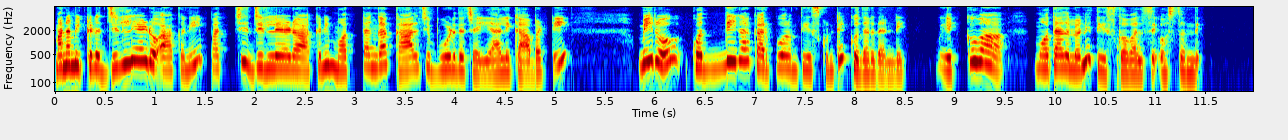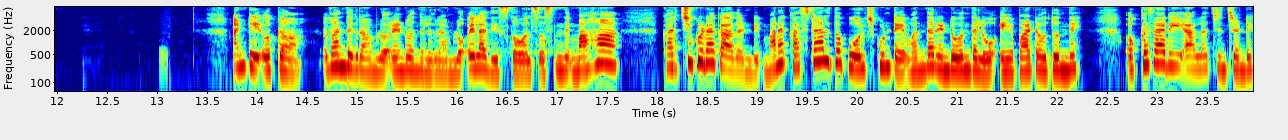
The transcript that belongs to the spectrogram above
మనం ఇక్కడ జిల్లేడు ఆకుని పచ్చి జిల్లేడు ఆకుని మొత్తంగా కాల్చి బూడిద చేయాలి కాబట్టి మీరు కొద్దిగా కర్పూరం తీసుకుంటే కుదరదండి. ఎక్కువ మోతాదులోనే తీసుకోవాల్సి వస్తుంది. అంటే ఒక వంద గ్రాములో రెండు వందల గ్రాములో ఇలా తీసుకోవాల్సి వస్తుంది? మహా ఖర్చు కూడా కాదండి. మన కష్టాలతో పోల్చుకుంటే వంద రెండు వందలు ఏ పాట అవుతుంది? ఒక్కసారి ఆలోచించండి.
